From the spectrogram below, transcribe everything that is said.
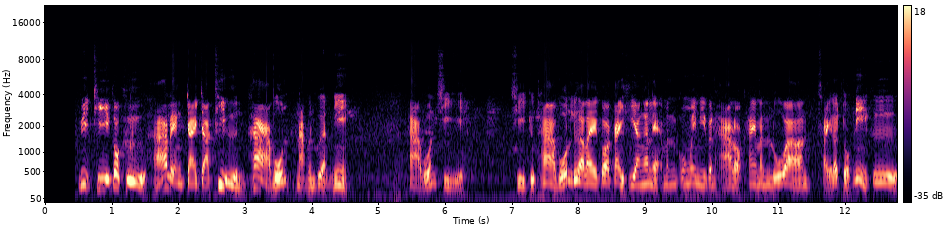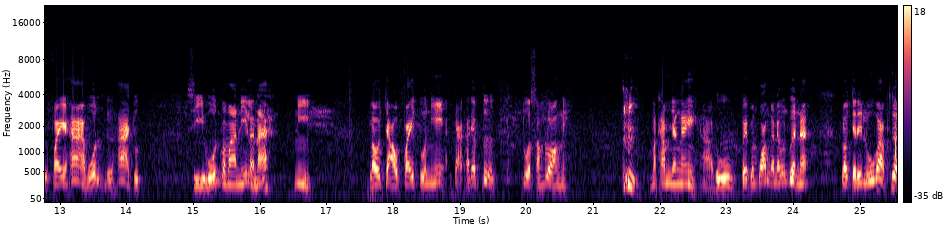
ๆ วิธีก็คือหาแรงใจจากที่อื่น5โวลต์นะเพื่อนๆนี่5โวลต์4 4.5 โวลต์หรืออะไรก็ใกล้เคียงกันแหละ มันคงไม่มีปัญหาหรอกให้มันรู้ว่าใส่แล้วจบนี่คือไฟ 5 โวลต์หรือ 5.4 โวลต์ประมาณนี้แหละนะ นี่ เราจะเอาไฟตัวนี้จากอะแดปเตอร์ตัวสำรองนี่มาทำยังไง อ่า ดูไปพร้อมๆกันนะเพื่อนๆนะ เราจะได้รู้ว่าเพื่อ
